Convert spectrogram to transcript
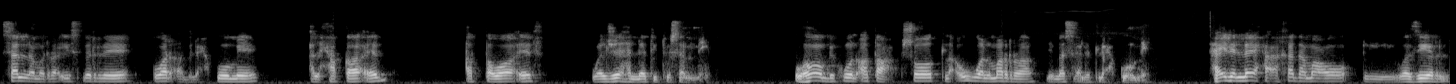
سلم الرئيس بري ورقة بالحكومة الحقائب الطوائف والجهة التي تسمي. وهون بيكون قطع شوط لأول مرة بمساله الحكومة. هيدي اللائحة أخذها معه الوزير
